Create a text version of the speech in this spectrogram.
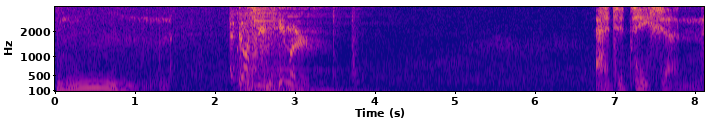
Got him here! Agitation.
